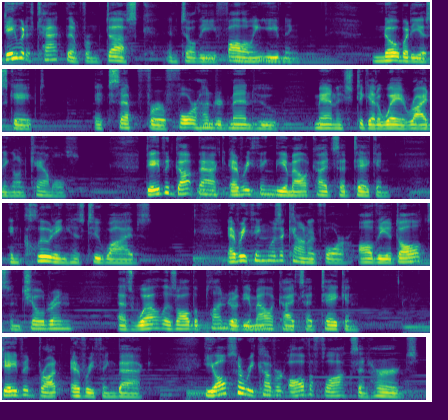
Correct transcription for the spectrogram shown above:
David attacked them from dusk until the following evening. Nobody escaped, except for 400 men who managed to get away riding on camels. David got back everything the Amalekites had taken, including his two wives. Everything was accounted for, all the adults and children, as well as all the plunder the Amalekites had taken. David brought everything back. He also recovered all the flocks and herds.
